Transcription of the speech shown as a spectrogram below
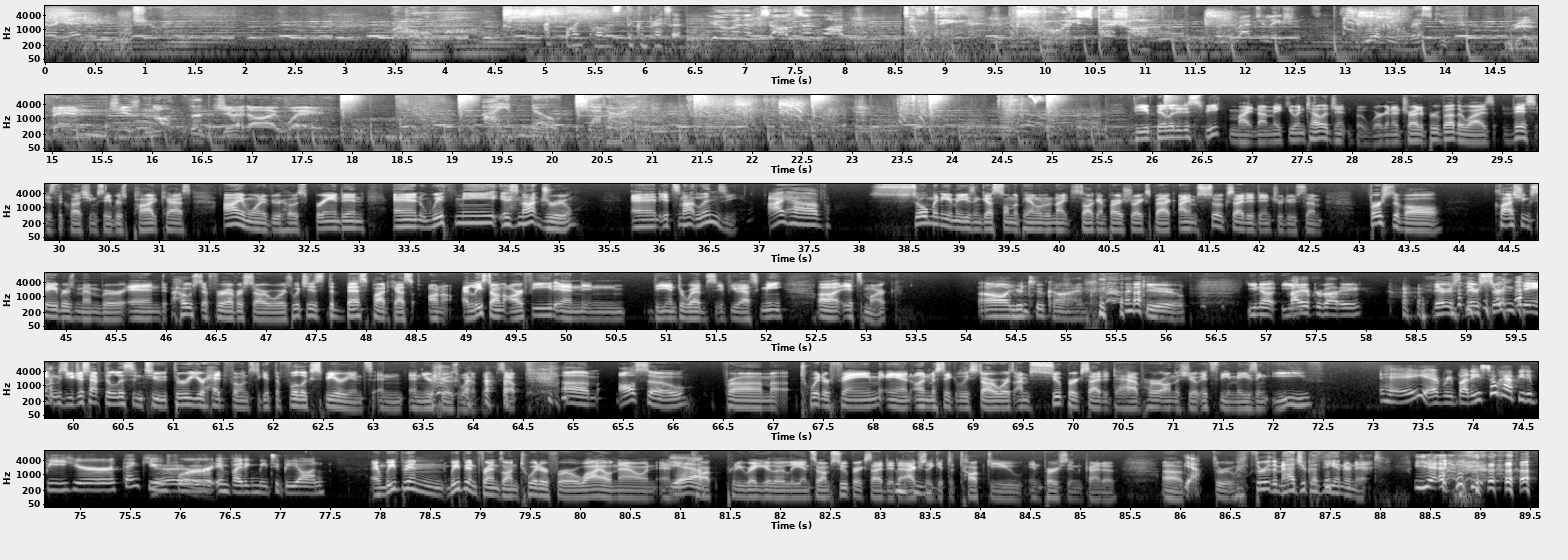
together again. Chewie. We're home. I bypassed the compressor. You were the chosen one. Something truly special. Congratulations. You are being rescued. Revenge is not the Jedi way. I am no Jedi. The ability to speak might not make you intelligent, but we're going to try to prove otherwise. This is the Clashing Sabers podcast. I am one of your hosts, Brandon, and with me is not Drew, and it's not Lindsay. I have so many amazing guests on the panel tonight to talk Empire Strikes Back. I am so excited to introduce them. First of all, Clashing Sabers member and host of Forever Star Wars, which is the best podcast on at least on our feed and in the interwebs, if you ask me. Uh, it's Mark. Oh, you're too kind. Thank you. You know, you, Hi, everybody. there's there's certain things you just have to listen to through your headphones to get the full experience, and and your show's one of them. So, um, also from uh, Twitter fame and unmistakably Star Wars, I'm super excited to have her on the show. It's the amazing Eve. Hey, everybody. So happy to be here. Thank you for inviting me to be on. And we've been we've been friends on Twitter for a while now, and, and Yeah. talk pretty regularly. And so I'm super excited to actually get to talk to you in person, kind of. Uh, Yeah. Through through the magic of the internet. Yeah.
